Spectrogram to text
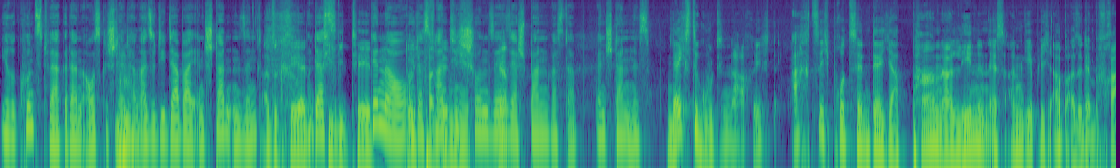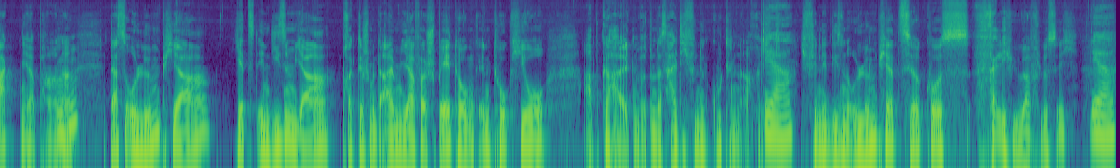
ihre Kunstwerke dann ausgestellt haben, also die dabei entstanden sind. Mhm. Also Und das, Kreativität Genau, und das fand Pandemie. ich schon sehr, Ja. sehr spannend, was da entstanden ist. Nächste gute Nachricht. 80 Prozent der Japaner lehnen es angeblich ab, also der befragten Japaner, Mhm. dass Olympia jetzt in diesem Jahr, praktisch mit einem Jahr Verspätung, in Tokio abgehalten wird. Und das halte ich für eine gute Nachricht. Ja. Ich finde diesen Olympia-Zirkus völlig überflüssig. Ja.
